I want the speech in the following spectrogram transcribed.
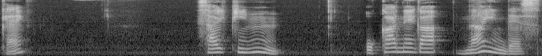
OK? 最近、お金がないんです。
